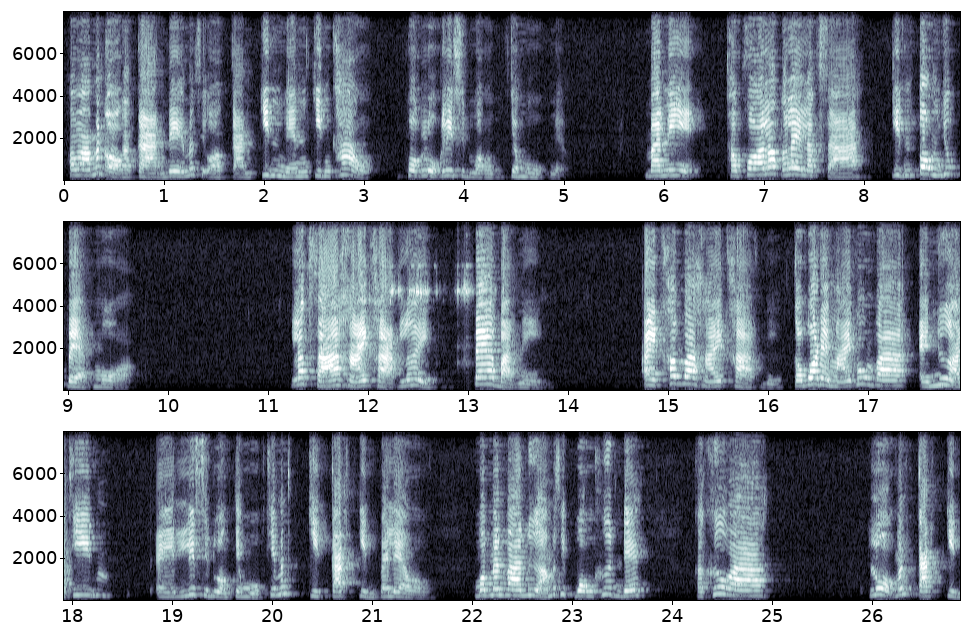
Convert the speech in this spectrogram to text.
เพราะว่ามันออกอาการเด้มันสิออกอาการกินเหม็นกินข้าวพวกโรคลิ้นสะดวงจมูกเนี่ยบานนี้ถ้าพอเราก็เลยรักษากินต้มยุบแบบหมอ รักษาหายขาดเลย แต่บัดนี้ ไอ้คำว่าหายขาดนี่ ก็บ่ได้หมายความว่า ไอ้เนื้อที่ไอ้ลินสีดวงจมูกที่มันกิดกัดกินไปแล้วบ่แม่นว่าเนื้อมันสิโป่งขึ้นเด้ก็คือว่าโรคมันกัดกิน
